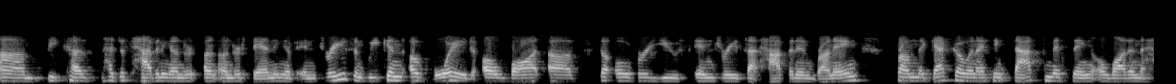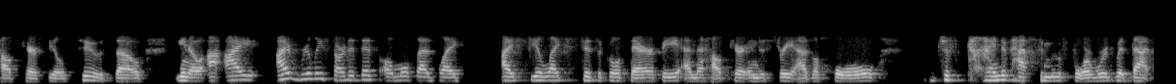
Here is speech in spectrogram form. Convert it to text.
um, because just having under, an understanding of injuries, and we can avoid a lot of the overuse injuries that happen in running from the get go. And I think that's missing a lot in the healthcare field too. So, you know, I, I really started this almost as like, I feel like physical therapy and the healthcare industry as a whole just kind of has to move forward with that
